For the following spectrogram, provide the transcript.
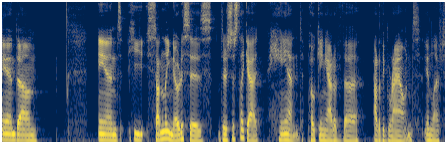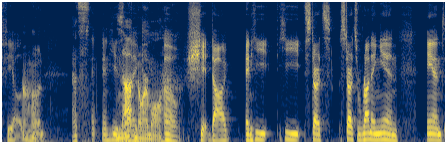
and um, and he suddenly notices there's just like a hand poking out of the out of the ground in left field, Oh, that's and he's not like, normal. Oh shit, dog! And he he starts starts running in. And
